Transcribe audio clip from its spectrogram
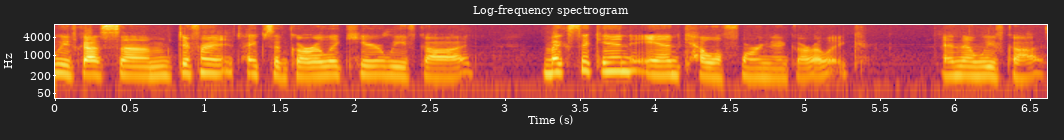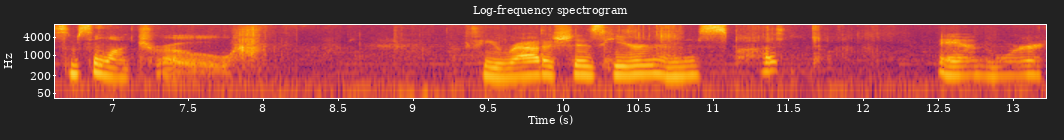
we've got some different types of garlic here. We've got Mexican and California garlic. And then we've got some cilantro few radishes here in this spot and more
